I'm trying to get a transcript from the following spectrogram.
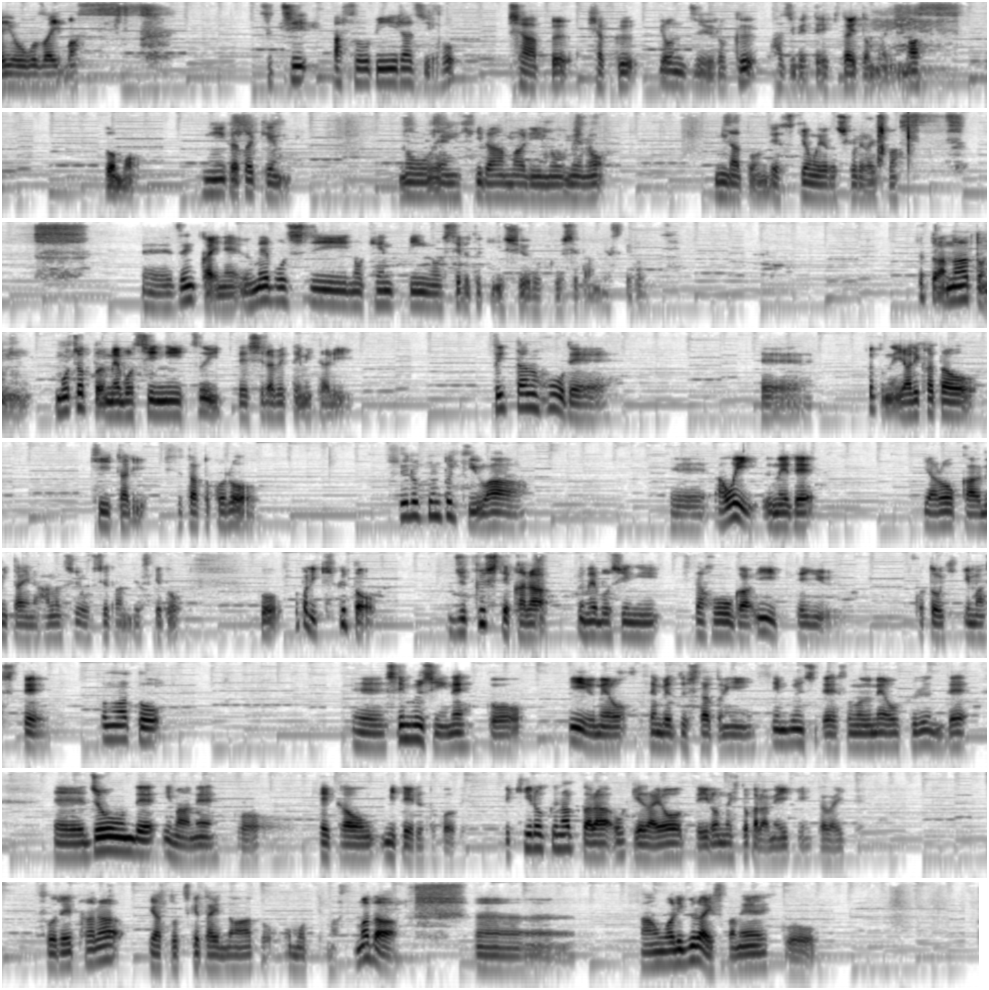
はようございます。土遊びラジオ、シャープ146始めていきたいと思います。どうも、新潟県農園ひだまりの目のミナトンです。今日もよろしくお願いします。えー前回ね、梅干しの検品をしてる時に収録してたんですけど、ちょっとあの後にもうちょっと梅干しについて調べてみたり、ツイッターの方で、えーちょっとね、やり方を聞いたりしてたところ、収録の時は、えー青い梅でやろうかみたいな話をしてたんですけど、こうやっぱり聞くと、熟してから梅干しにした方がいいっていうことを聞きまして、その後、えー新聞紙にね、こう、いい梅を選別した後に、新聞紙でその梅をくるんで、えー常温で今ね、こう、経過を見ているところです。で、黄色くなったら OK だよっていろんな人からね、意見いただいて、それからやっとつけたいなと思ってます。まだ、うーん、3割ぐらいですかね、こう、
